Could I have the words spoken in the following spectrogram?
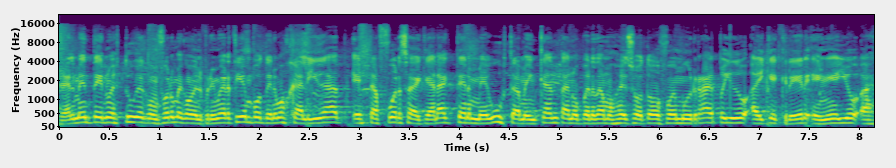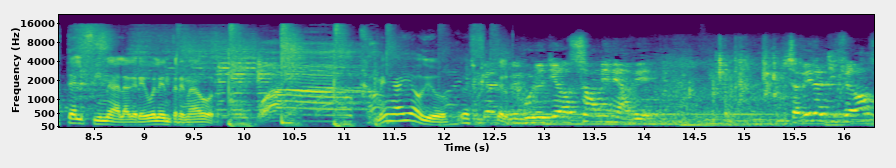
Realmente no estuve conforme con el primer tiempo. Tenemos calidad, esta fuerza de carácter me gusta, me encanta. No perdamos eso, todo fue muy rápido. Hay que creer en ello hasta el final, agregó el entrenador. También hay audio. Vous savez la différence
